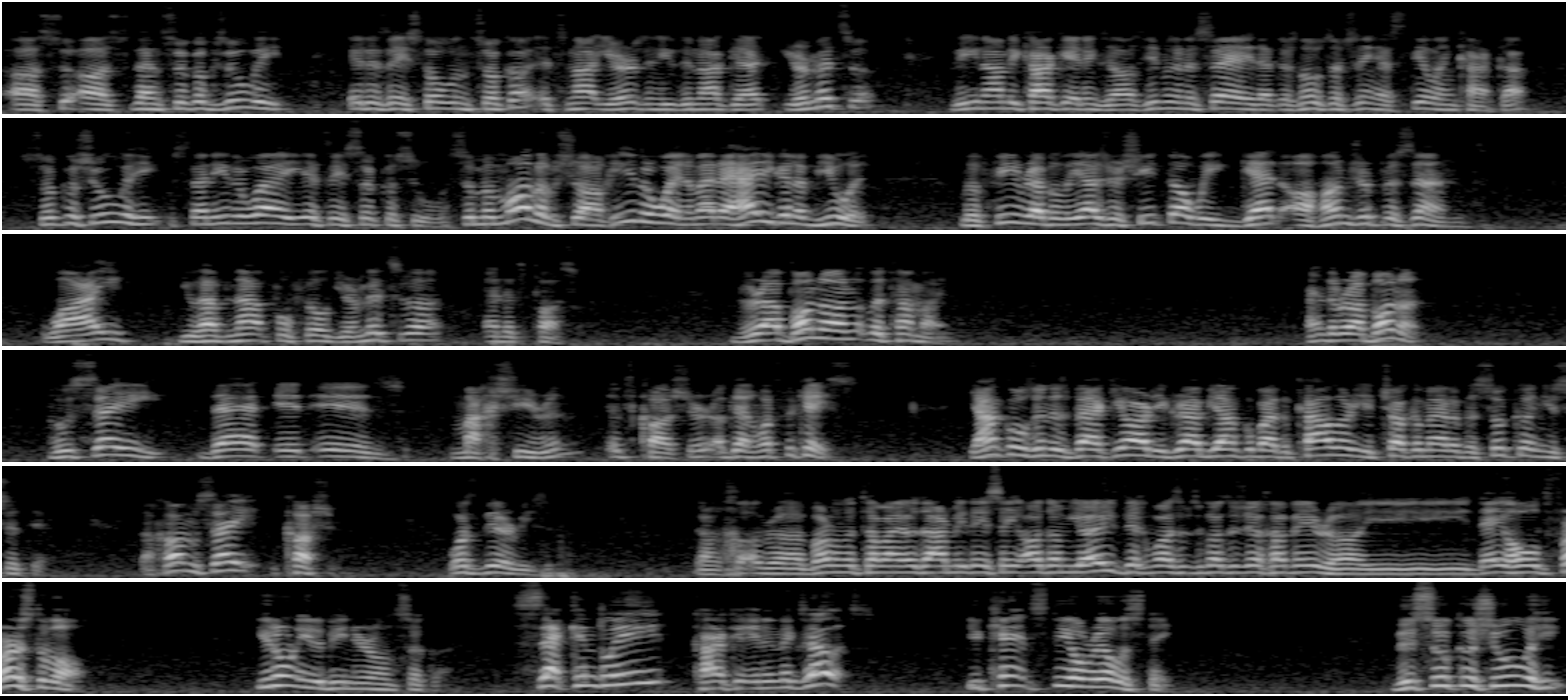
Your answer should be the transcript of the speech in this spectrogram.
uh, uh, then sukkah gzuli, it is a stolen sukkah. It's not yours, and you do not get your mitzvah. The inami karka and exhaust. You're going to say that there's no such thing as stealing karka. Sukkah shuli. Then either way, it's a sukkah shula. So memon of shach. Either way, no matter how you're going to view it, lefi Rebbe Eliezer Shita, we get hundred percent. Why? You have not fulfilled your mitzvah, and it's possible. V'rabbanon letamai. And the rabbanon who say that it is machshirin, it's kosher. Again, what's the case? Yankel's in his backyard. You grab Yankel by the collar, you chuck him out of the sukkah, and you sit there. The Chum say kosher. What's their reason? The Rabbon Latamayodarmy, they say Adam They hold first of all, you don't need to be in your own sukkah. Secondly, karka in an exelis. You can't steal real estate. The shulahi.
